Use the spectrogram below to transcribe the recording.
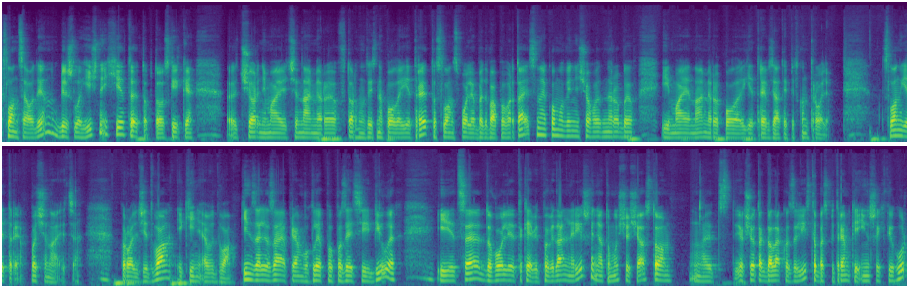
Слон С1 більш логічний хід, тобто, оскільки е, чорні мають намір вторгнутися на поле Е3, то слон з поля Б2 повертається, на якому він нічого не робив, і має намір поле Е3 взяти під контроль. Слон Е3 починається. Король G2 і кінь F2. Кінь залізає прямо в глиб позиції білих, і це доволі таке відповідальне рішення, тому що часто. Е, Якщо так далеко залізти без підтримки інших фігур,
